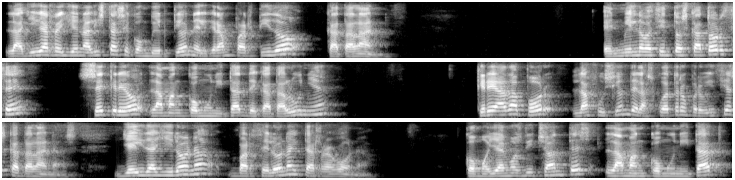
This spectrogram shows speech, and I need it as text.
la Liga Regionalista se convirtió en el gran partido catalán en 1914 se creó la Mancomunidad de Cataluña, creada por la fusión de las cuatro provincias catalanas, Lleida, Girona, Barcelona y Tarragona. Como ya hemos dicho antes, la mancomunidad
